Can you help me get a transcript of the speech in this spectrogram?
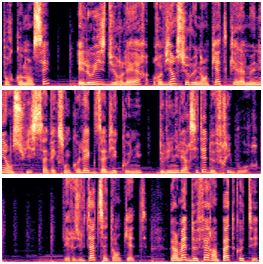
Pour commencer, Héloïse Durler revient sur une enquête qu'elle a menée en Suisse avec son collègue Xavier Connu de l'Université de Fribourg. Les résultats de cette enquête permettent de faire un pas de côté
